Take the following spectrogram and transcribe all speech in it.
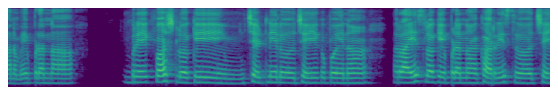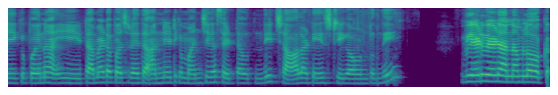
మనం ఎప్పుడన్నా బ్రేక్ఫాస్ట్లోకి చట్నీలు చేయకపోయినా రైస్లోకి ఎప్పుడన్నా కర్రీస్ చేయకపోయినా ఈ టమాటో పచ్చడి అయితే అన్నిటికీ మంచిగా సెట్ అవుతుంది. చాలా టేస్టీగా ఉంటుంది. వేడివేడి అన్నంలో ఒక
